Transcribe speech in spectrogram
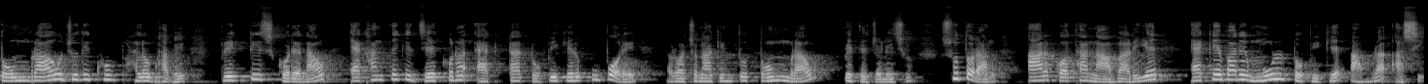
তোমরাও যদি খুব ভালোভাবে প্র্যাকটিস করে নাও, এখান থেকে যে কোনো একটা টপিকের উপরে রচনা কিন্তু তোমরাও পেতে চলেছ। সুতরাং আর কথা না বাড়িয়ে একেবারে মূল টপিকে আমরা আসি।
